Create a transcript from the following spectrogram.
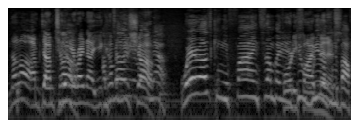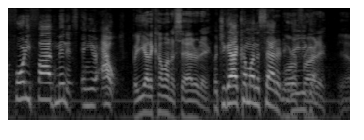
No, no, I'm, I'm telling you right now. You I'm come into the you shop, Right now, where else can you find somebody to do 45 wheels in about 45 minutes and you're out? But you got to come on a Saturday But you gotta come on a Saturday. or there a you Friday. Yeah.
